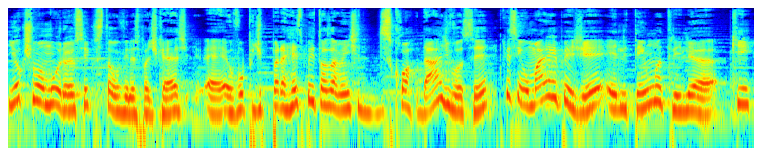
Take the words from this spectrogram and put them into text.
Yoko Shimomura, eu sei que você tá ouvindo esse podcast, é, eu vou pedir para respeitosamente discordar de você. Porque assim, o Mario RPG, ele tem uma trilha que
